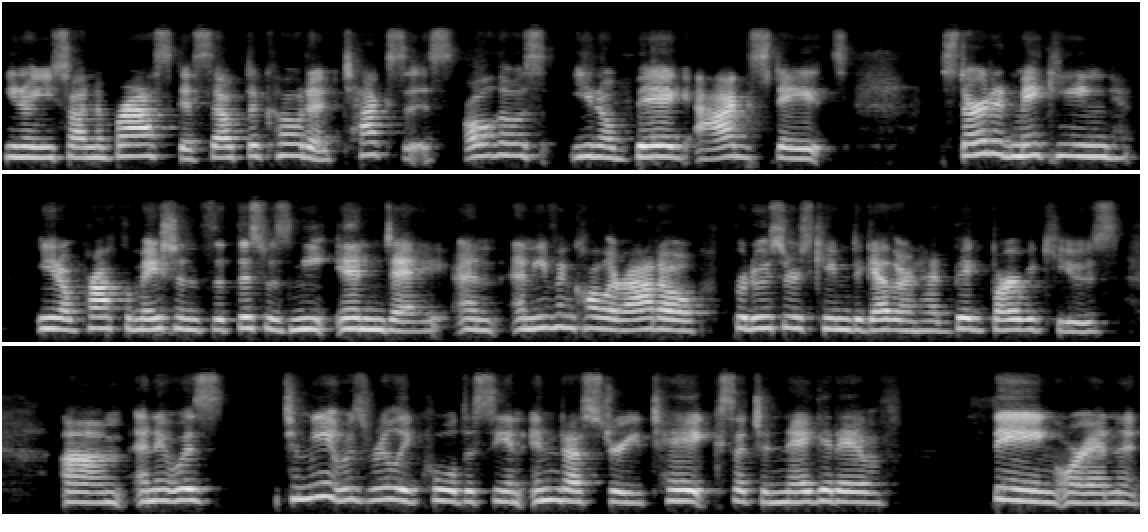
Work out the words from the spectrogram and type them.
you know, you saw Nebraska, South Dakota, Texas, all those, you know, big ag states started making you know proclamations that this was meat in day and and even colorado producers came together and had big barbecues um, and it was to me it was really cool to see an industry take such a negative thing or an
